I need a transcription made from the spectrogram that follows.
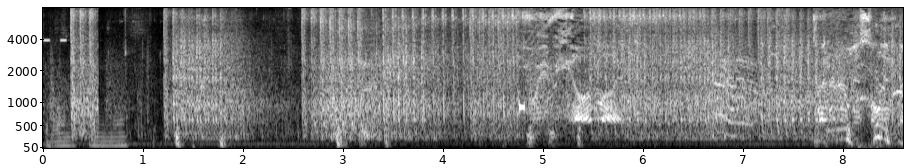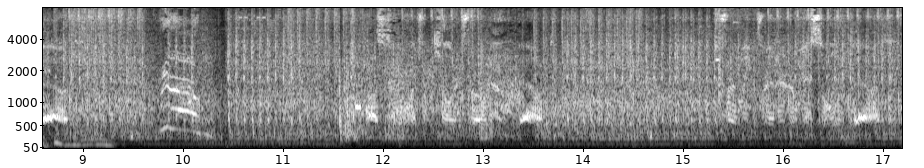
The one seeing this. UAV online. Predator missile inbound. Reload! Hostile hunter-killer drone inbound. Friendly Predator missile inbound.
